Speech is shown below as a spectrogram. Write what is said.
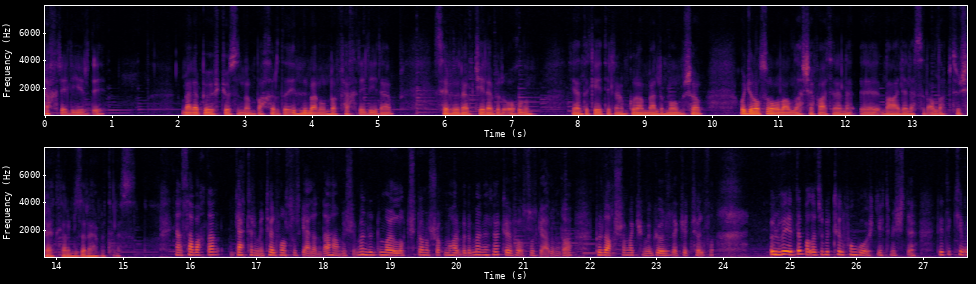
fəxr eləyirdi. Mənə böyük gözündən baxırdı. İndi mən ondan fəxr eləyirəm. Sevinirəm ki, elə bir oğlum, yəni də qeyd edirəm, Quran müəllimi olmuşam. O gün olsun onu Allah şəfaətinə e, nail eləsin. Allah bütün şəhidlərimizə rəhmət eləsin. Yəni sabahdan gətirməyin, telefonsuz gəlin də hamı işi. Mən dedim ay Allah, 2 dənə uşaq müharibədə. Mən nətər telefonsuz gəlim də. Bir də axşama kimi gözdəki telefon. Ülvi evdə balaca bir telefon qoyub getmişdi. Dedi ki,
